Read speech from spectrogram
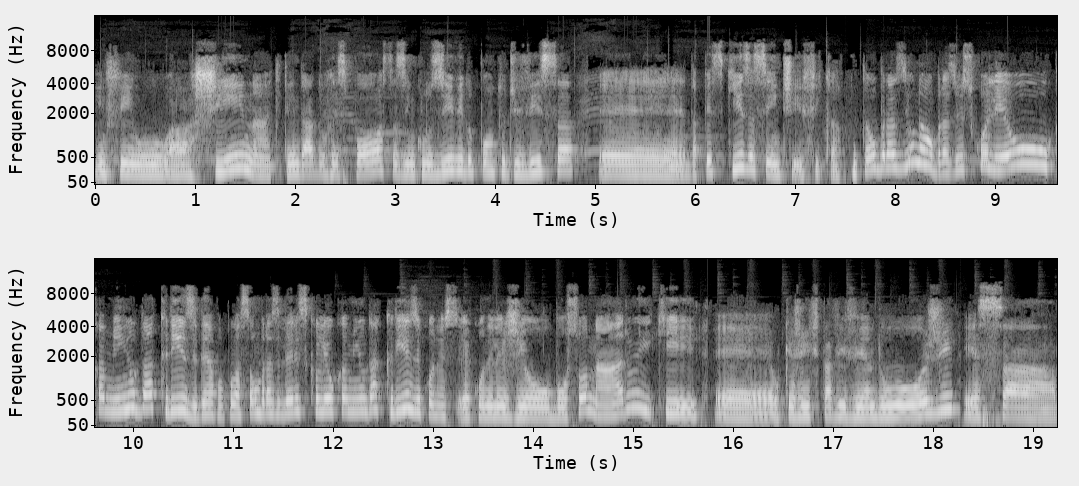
enfim, o, a China, que tem dado respostas, inclusive do ponto de vista é, da pesquisa científica. Então, o Brasil não, o Brasil escolheu o caminho da crise, né? A população brasileira escolheu o caminho da crise quando, é, quando elegeu o Bolsonaro e que é, o que a gente está vivendo hoje, essa,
